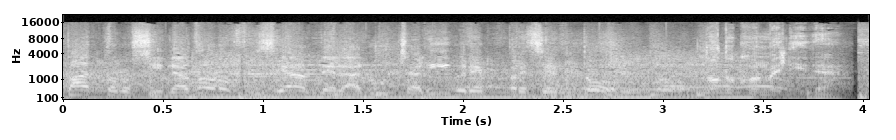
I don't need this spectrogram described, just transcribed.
patrocinador oficial de la lucha libre, presentó Todo con medida.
